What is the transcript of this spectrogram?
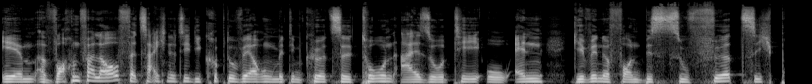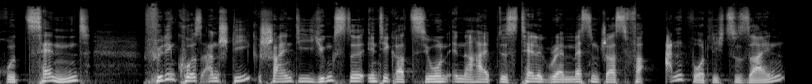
Im Wochenverlauf verzeichnete die Kryptowährung mit dem Kürzel TON, also T-O-N, Gewinne von bis zu 40 Prozent. Für den Kursanstieg scheint die jüngste Integration innerhalb des Telegram Messengers verantwortlich zu sein.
